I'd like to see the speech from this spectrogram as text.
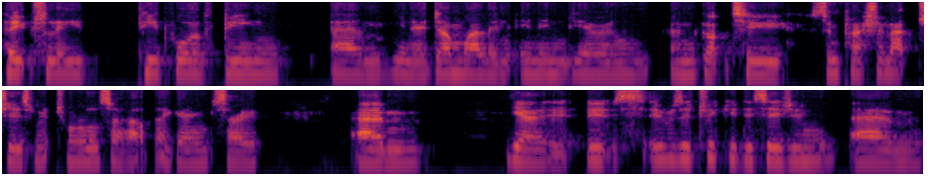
hopefully people have been um, you know done well in, in India and, and got to some pressure matches, which will also help their game. So um, yeah, it, it's it was a tricky decision, um,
